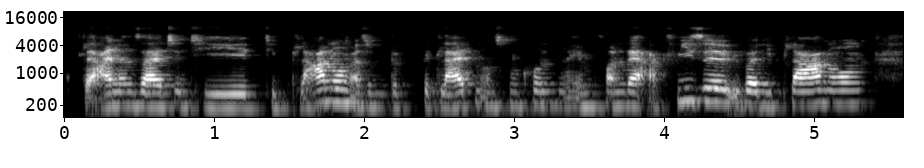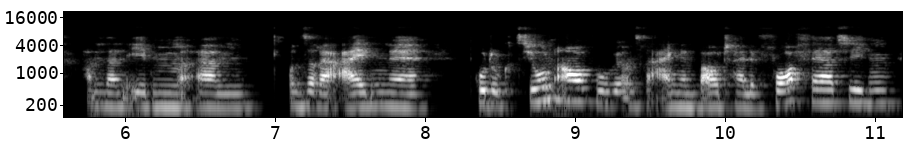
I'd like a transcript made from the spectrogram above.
auf der einen Seite die, die Planung, also be begleiten unseren Kunden eben von der Akquise über die Planung, haben dann eben ähm, unsere eigene Produktion auch, wo wir unsere eigenen Bauteile vorfertigen,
